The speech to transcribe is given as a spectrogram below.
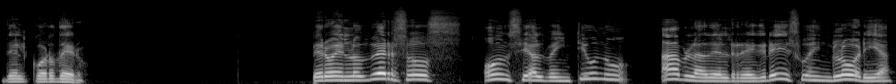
del Cordero. Pero en los versos 11 al 21 habla del regreso en gloria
